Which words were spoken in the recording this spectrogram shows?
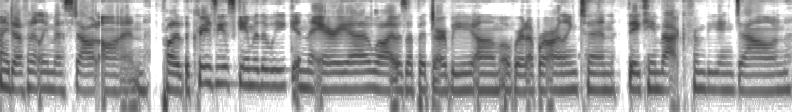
I definitely missed out on probably the craziest game of the week in the area while I was up at Darby um, over at Upper Arlington. They came back from being down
